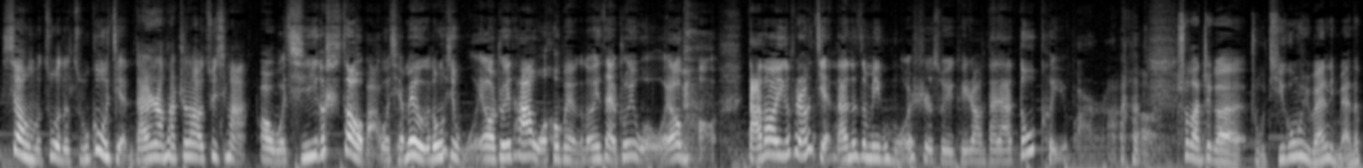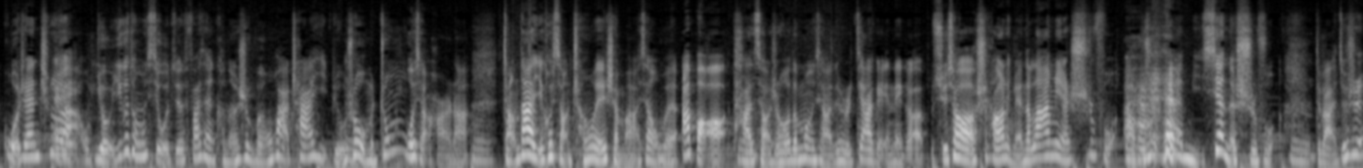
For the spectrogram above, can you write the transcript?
项目做的足够简单，让他知道最起码哦，我骑一个扫把，我前面有个东西，我要追他，我后面有个东西在追我，我要跑，达到一个非常简单的这么一个模式，所以可以让大家都可以玩啊。说到这个主题公园里面的过山车啊，有一个东西，我觉得发现可能是文化差异，比如说我们中。国小孩呢，长大以后想成为什么？像我们阿宝，他小时候的梦想就是嫁给那个学校食堂里面的拉面师傅 啊，不是卖米线的师傅，对吧？就是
